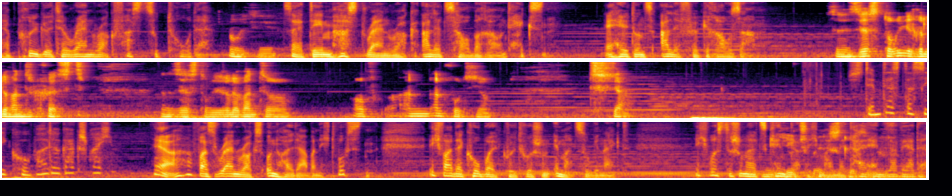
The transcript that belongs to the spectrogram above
Er prügelte Ranrock fast zu Tode. Okay. Seitdem hasst Ranrock alle Zauberer und Hexen. Er hält uns alle für grausam. Das ist eine sehr storyrelevante Quest. Eine sehr storyrelevante Auf An Antwort hier. Tja, Stimmt es, dass Sie Koboldogag sprechen? Ja, was Ranrocks Unholde aber nicht wussten. Ich war der Koboldkultur schon immer zugeneigt. Ich wusste schon als Kind, dass ich mal. Metallhändler werde.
